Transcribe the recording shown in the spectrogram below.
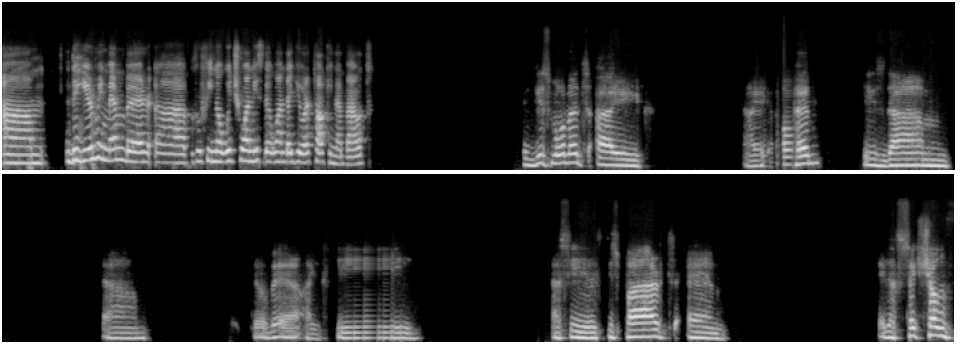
Um, do you remember, uh, Rufino, which one is the one that you are talking about? In this moment, I I open is the um, um, where I see I see this part um the section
